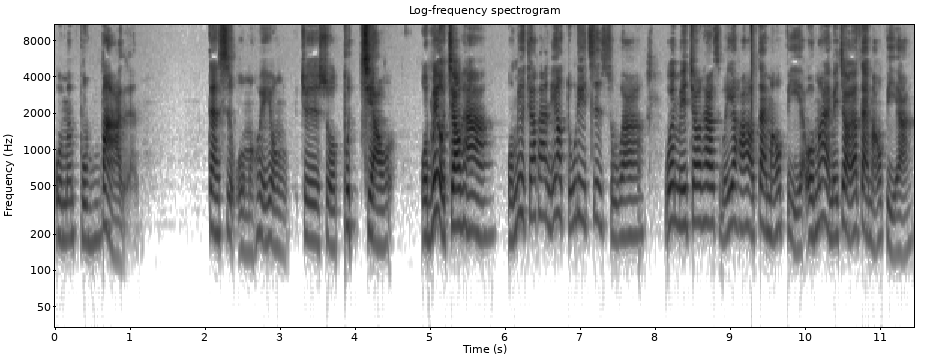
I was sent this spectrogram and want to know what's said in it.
我们不骂人，但是我们会用，就是说不教。我没有教他啊，我没有教他你要独立自主啊，我也没教他什么要好好带毛笔啊，我妈也没教我要带毛笔啊，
